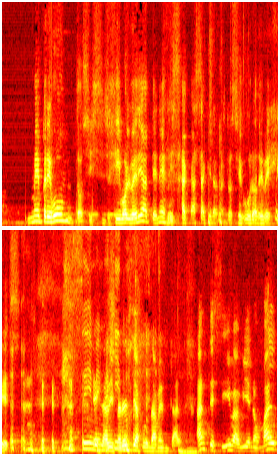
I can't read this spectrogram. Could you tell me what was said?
me pregunto si, si, volveré a tener esa casa que era nuestro seguro de vejez. Sí, me es la diferencia fundamental. Antes si iba bien o mal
